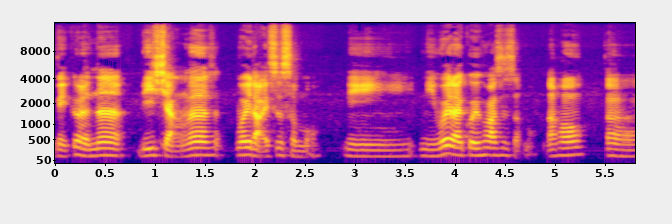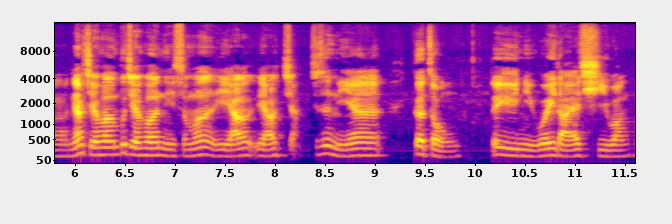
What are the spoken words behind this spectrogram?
每个人的理想的未来是什么，你你未来规划是什么，然后呃，你要结婚不结婚，你什么也要也要讲，就是你的各种对于你未来的期望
